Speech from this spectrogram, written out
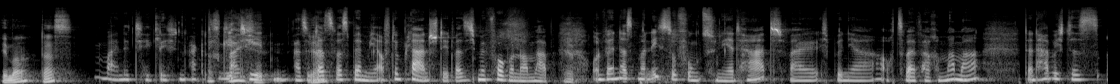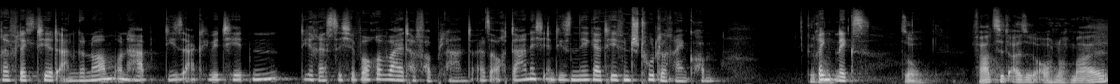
Immer das? Meine täglichen Aktivitäten. Also ja. das, was bei mir auf dem Plan steht, was ich mir vorgenommen habe. Ja. Und wenn das mal nicht so funktioniert hat, weil ich bin ja auch zweifache Mama, dann habe ich das reflektiert angenommen und habe diese Aktivitäten die restliche Woche weiter verplant. Also auch da nicht in diesen negativen Strudel reinkommen. Genau. Bringt nichts. So. Fazit also auch nochmal,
